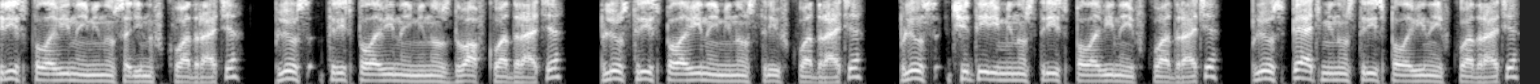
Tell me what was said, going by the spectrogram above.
3,5 минус 1 в квадрате, плюс 3,5 минус 2 в квадрате, плюс 3,5 минус 3 в квадрате, плюс 4 минус 3,5 в квадрате, плюс 5 минус 3,5 в квадрате,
